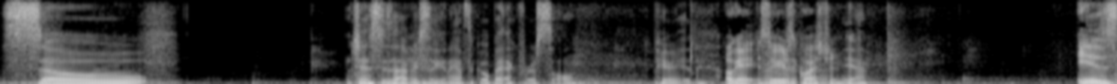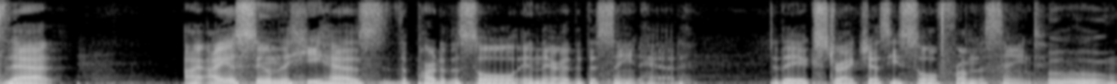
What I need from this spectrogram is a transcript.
So Jesse's obviously gonna have to go back for a soul. Period. Okay, so here's a question: Yeah. Is that I, I assume that he has the part of the soul in there that the saint had. Did they extract Jesse's soul from the saint? Ooh.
